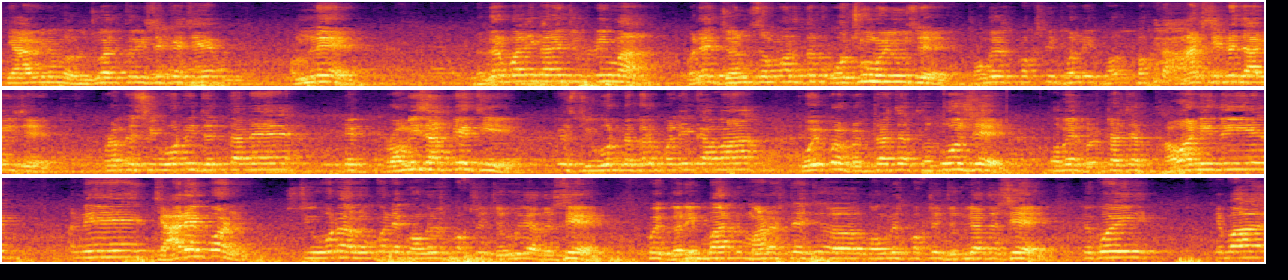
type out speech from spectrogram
ત્યાં આવીને અમે રજૂઆત કરી શકે છે અમને નગરપાલિકાની ચૂંટણીમાં ભલે જનસમર્થન ઓછું મળ્યું છે, કોંગ્રેસ પક્ષની ફરી ફક્ત આઠ સીટ જ આવી છે, પણ અમે સીઓની જનતાને એક પ્રોમિસ આપીએ છીએ કે સિહોર નગરપાલિકામાં કોઈ પણ ભ્રષ્ટાચાર થતો હશે, તો અમે ભ્રષ્ટાચાર થવા નહીં દઈએ. અને જ્યારે પણ સિહોરના લોકોને કોંગ્રેસ પક્ષની જરૂરિયાત હશે, કોઈ ગરીબ માણ- માણસને કોંગ્રેસ પક્ષની જરૂરિયાત હશે, કે કોઈ એવા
